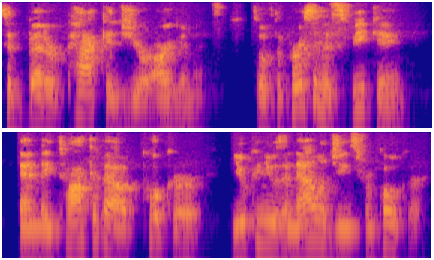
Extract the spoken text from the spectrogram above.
to better package your arguments. So if the person is speaking and they talk about poker, you can use analogies from poker.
